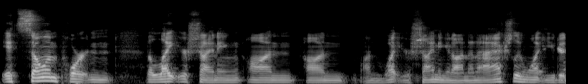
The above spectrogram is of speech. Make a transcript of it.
it's so important the light you're shining on on on what you're shining it on and I actually want you to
